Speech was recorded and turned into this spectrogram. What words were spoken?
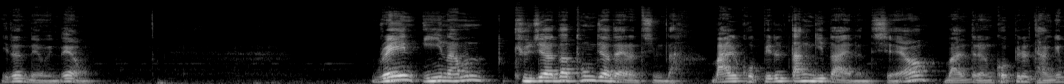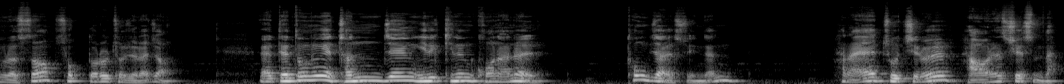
이런 내용인데요. rein in 하면 규제하다, 통제하다 이런 뜻입니다. 말 고삐를 당기다 이런 뜻이에요. 말들은 고삐를 당김으로써 속도를 조절하죠. 에, 대통령의 전쟁 일으키는 권한을 통제할 수 있는 하나의 조치를 하원에서 취했습니다.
